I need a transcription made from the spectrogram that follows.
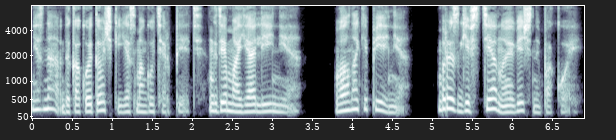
Не знаю, до какой точки я смогу терпеть. Где моя линия? Волна кипения. Брызги в стену и вечный покой.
